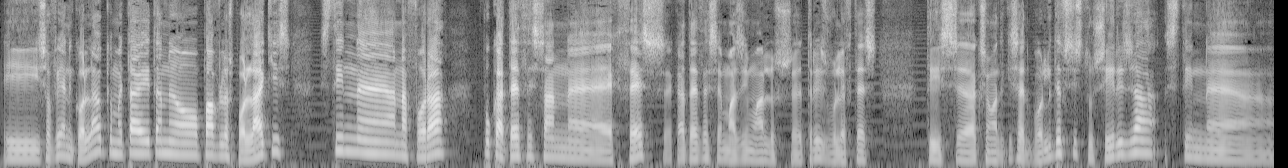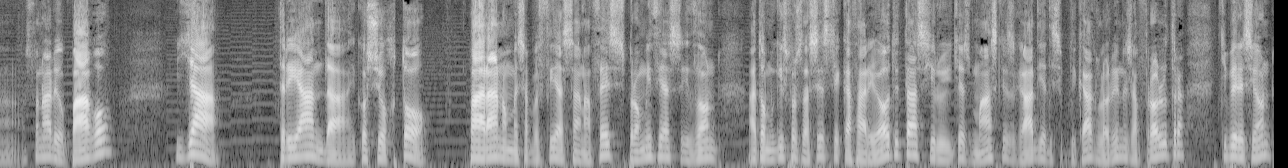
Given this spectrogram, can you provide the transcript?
Η Σοφία Νικολάου και μετά ήταν ο Παύλος Πολάκης στην ε, αναφορά που κατέθεσαν ε, εχθές, κατέθεσε μαζί με άλλους ε, τρεις βουλευτές της ε, αξιωματικής αντιπολίτευσης του ΣΥΡΙΖΑ στην, ε, στον Άριο Πάγο για 30, 28 παράνομες απευθείας αναθέσεις προμήθειας ειδών ατομικής προστασίας και καθαριότητας, χειρουργικές μάσκες, γάντια, αντισηπτικά, χλωρίνες, αφρόλουτρα και υπηρεσιών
